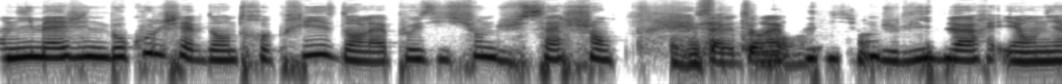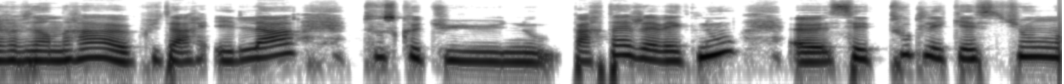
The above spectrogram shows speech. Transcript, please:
on imagine beaucoup le chef d'entreprise dans la position du sachant, dans la position du leader, et on y reviendra plus tard. Et là, tout ce que tu nous partages avec nous, c'est toutes les questions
